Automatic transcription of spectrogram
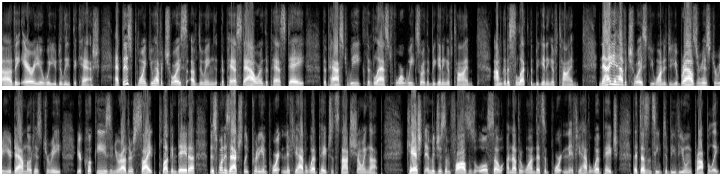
uh, the area where you delete the cache. At this point, you have a choice of doing the past hour, the past day, the past week, the last four weeks, or the beginning of time. I'm going to select the beginning of time. Now you have a choice. Do you want to do your browser history, your download history, your cookies, and your other site plugin data? This one is actually pretty important if you have a web page that's not showing up. Cached images and files is also another one that's important if you have a web page that doesn't seem to be viewing properly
